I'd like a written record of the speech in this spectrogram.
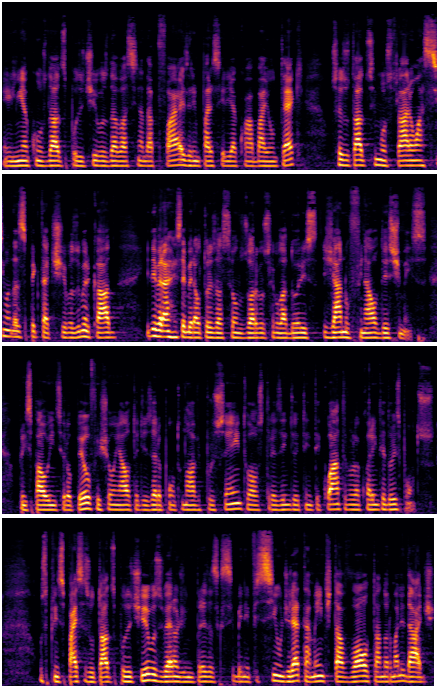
Em linha com os dados positivos da vacina da Pfizer em parceria com a BioNTech, os resultados se mostraram acima das expectativas do mercado e deverá receber autorização dos órgãos reguladores já no final deste mês. Principal índice europeu fechou em alta de 0,9% aos 384,42 pontos. Os principais resultados positivos vieram de empresas que se beneficiam diretamente da volta à normalidade,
